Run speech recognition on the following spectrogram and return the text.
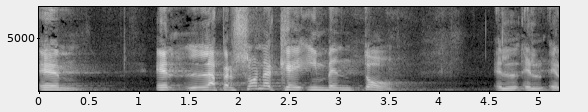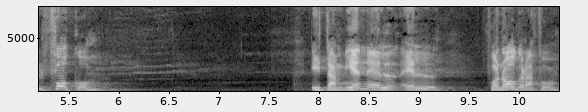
Em, la persona que inventó el, foco y también el, fonógrafo,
